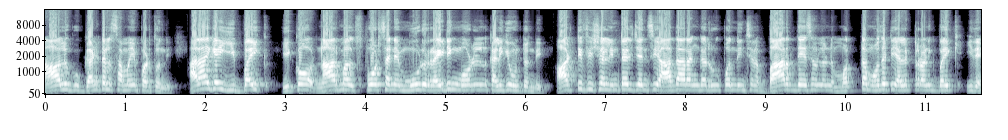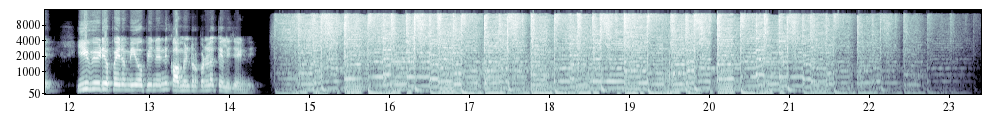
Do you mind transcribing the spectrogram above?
నాలుగు గంటల సమయం పడుతుంది. అలాగే ఈ బైక్ ఇకో నార్మల్ స్పోర్ట్స్ అనే మూడు రైడింగ్ మోడల్ను కలిగి ఉంటుంది. ఆర్టిఫిషియల్ ఇంటెలిజెన్సీ ఆధారంగా రూపొందించిన భారతదేశంలోని మొట్టమొదటి ఎలక్ట్రానిక్ బైక్ ఇదే. ఈ వీడియో పైన మీ ఒపీనియన్ కామెంట్ రూపంలో తెలియజేయండి.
